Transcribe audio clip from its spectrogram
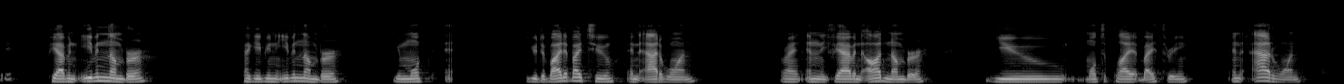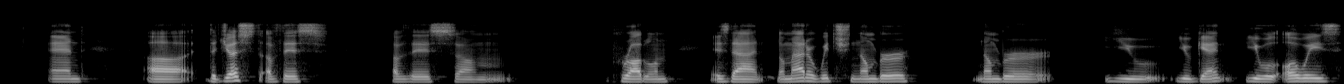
If you have an even number, if I give you an even number, you multi you divide it by 2 and add 1, right? And if you have an odd number, you multiply it by 3 and add 1. And uh, the gist of this of this um, problem is that no matter which number number you you get, you will always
